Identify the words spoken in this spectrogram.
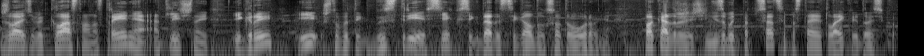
желаю тебе классного настроения, отличной игры и чтобы ты быстрее всех всегда достигал 200 уровня. Пока, дружище, не забудь подписаться и поставить лайк видосику.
